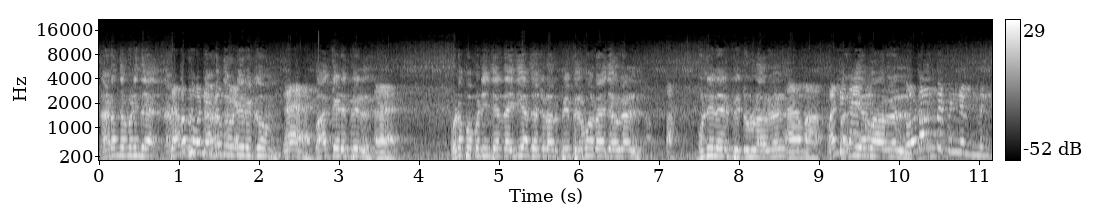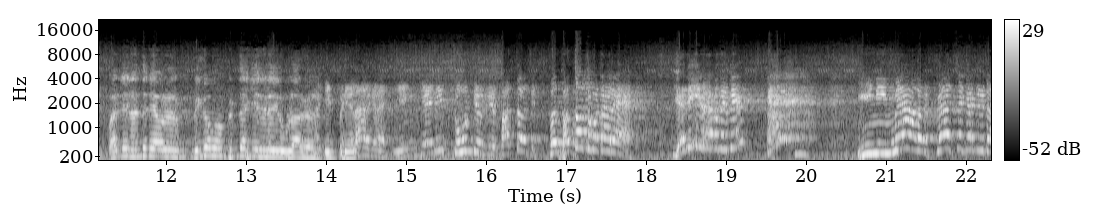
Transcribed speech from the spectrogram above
நடந்து முடிந்த நடந்து கொண்டிருக்கும். வாக்கெடுப்பில் ஆ. உடப்பம்படியை சேர்ந்த இதிகாச சுடர் பி. பெருமாள்ராஜ் அவர்கள் முன்னிலையில் பெற்றுள்ளார்கள். ஆமா. வள்ளி வள்ளி நாயகம் அம்மா அவர்கள் வள்ளி நந்தினி அவர்கள் மிகவும் பின்தங்கிய நிலையில் உள்ளார்கள். இப்படி எல்லாம் இருக்கிறேன் எங்கடி தூண்டி விட்டு பத்த வச்சு ஒரு பத்த வச்சு போட்டாரு எரிய நடந்துட்டு? இனிமே அவர் பேச்ச கேட்டுட்டு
